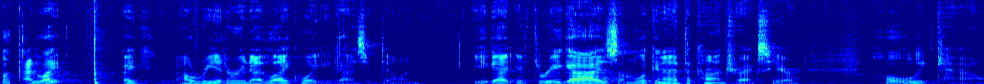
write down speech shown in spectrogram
look, I like like I'll reiterate, I like what you guys are doing. You got your three guys. I'm looking at the contracts here. Holy cow.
